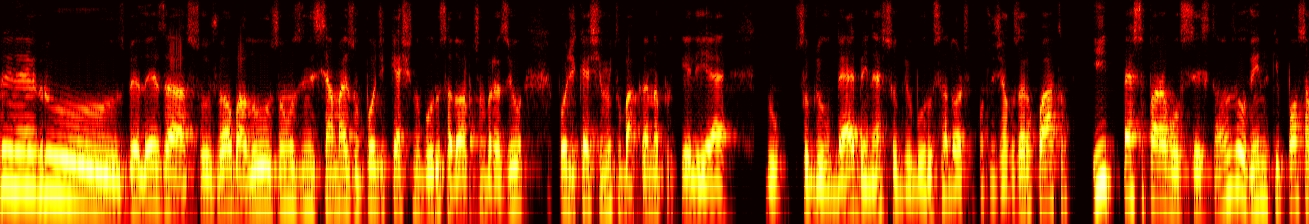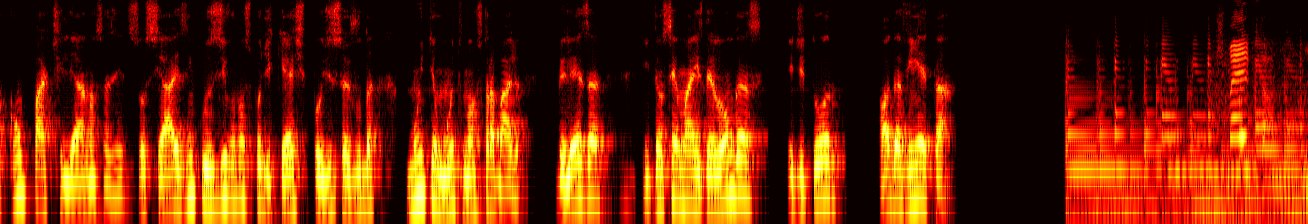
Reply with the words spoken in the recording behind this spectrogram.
Aurinegros! Beleza? Sou Joel Baluz. Vamos iniciar mais um podcast no Borussia Dortmund Brasil. Podcast muito bacana porque ele é do, sobre o derby, né? Sobre o Borussia Dortmund contra o Jago 04. E peço para vocês que estão nos ouvindo que possa compartilhar nossas redes sociais, inclusive o nosso podcast, pois isso ajuda muito e muito o nosso trabalho. Beleza? Então, sem mais delongas, editor, roda a vinheta.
